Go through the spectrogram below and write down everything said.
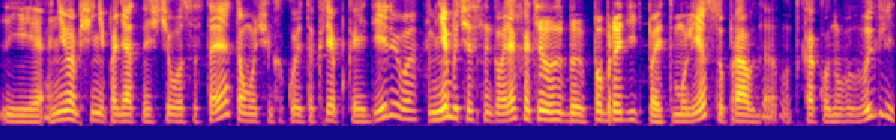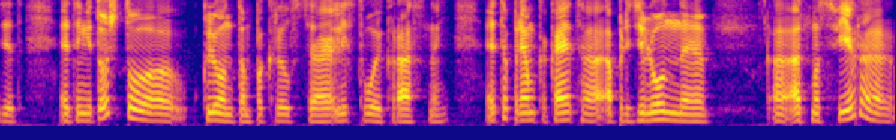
И они вообще непонятно из чего состоят, там очень какое-то крепкое дерево. Мне бы, честно говоря, хотелось бы побродить по этому лесу, правда, вот как он выглядит. Это не то, что клен там покрылся листвой красной, это прям какая-то определенная атмосфера,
